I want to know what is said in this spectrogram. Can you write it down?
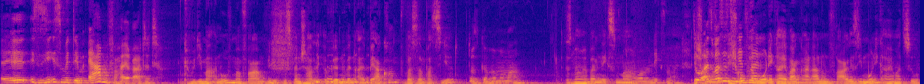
Äh, sie ist mit dem Erben verheiratet. Können wir die mal anrufen, mal fragen, wie das ist, wenn, Charlie, wenn, wenn Albert kommt, was dann passiert? Das können wir mal machen. Das machen wir beim nächsten Mal. Machen wir beim nächsten Mal. ich So, also rufe, was ist ich rufe dein... Monika Ivankan an und frage sie, Monika, hör mal zu.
